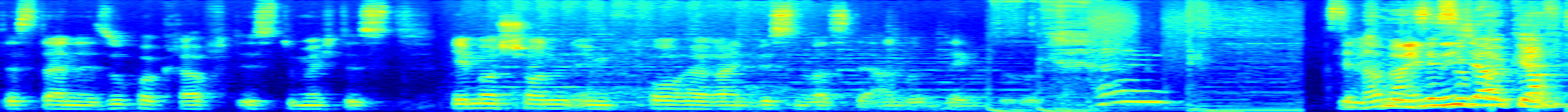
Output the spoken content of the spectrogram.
dass deine Superkraft ist, du möchtest immer schon im Vorhinein wissen, was der andere denkt. Oder? Wir haben uns nicht Superkraft.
